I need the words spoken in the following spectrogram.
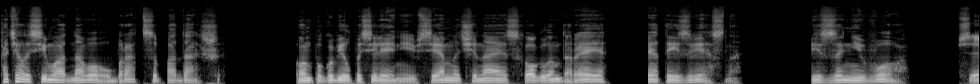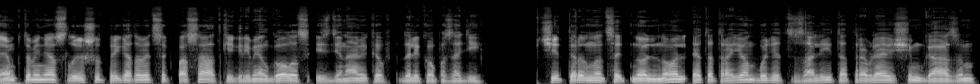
Хотелось ему одного — убраться подальше. Он погубил поселение, и всем, начиная с Хогланда Рея, это известно. Из-за него. «Всем, кто меня слышит, приготовиться к посадке», — гремел голос из динамиков далеко позади. В 14.00 этот район будет залит отравляющим газом.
